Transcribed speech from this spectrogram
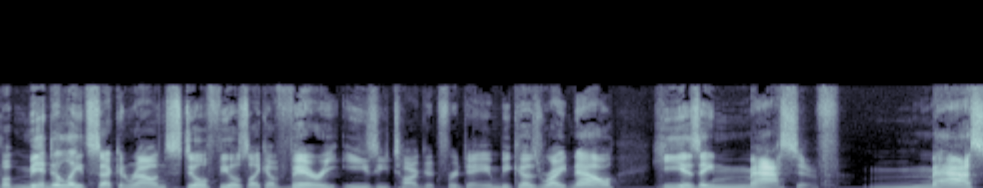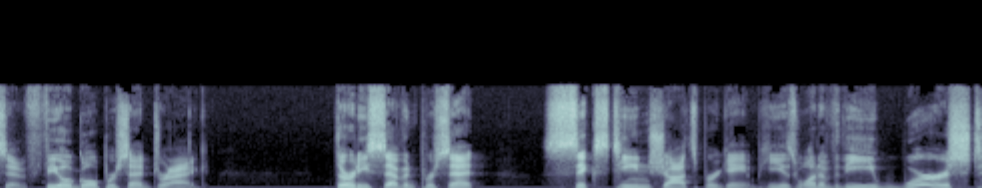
But mid to late second round still feels like a very easy target for Dame because right now he is a massive, massive field goal percent drag. 37% 16 shots per game. He is one of the worst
